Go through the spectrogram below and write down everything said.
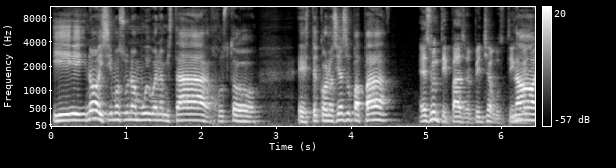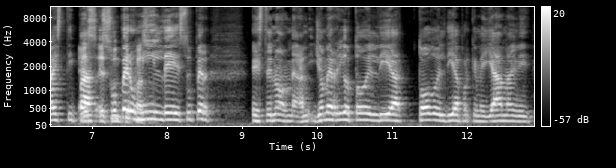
Y no, hicimos una muy buena amistad, justo Este, conocí a su papá. Es un tipazo, el pinche Agustín. No, güey. es tipazo. Es- súper humilde, súper... Este, no, me- yo me río todo el día, todo el día porque me llama y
